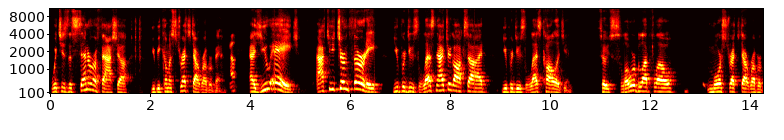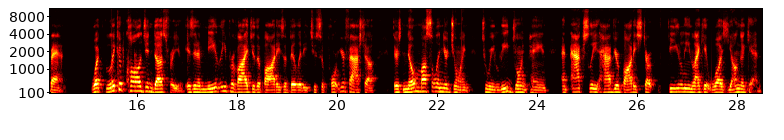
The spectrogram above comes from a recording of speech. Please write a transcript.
which is the center of fascia, you become a stretched out rubber band. Yep as you age, after you turn 30, you produce less nitric oxide, you produce less collagen. So slower blood flow, more stretched out rubber band. What liquid collagen does for you is it immediately provides you the body's ability to support your fascia. There's no muscle in your joint to relieve joint pain and actually have your body start feeling like it was young again.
